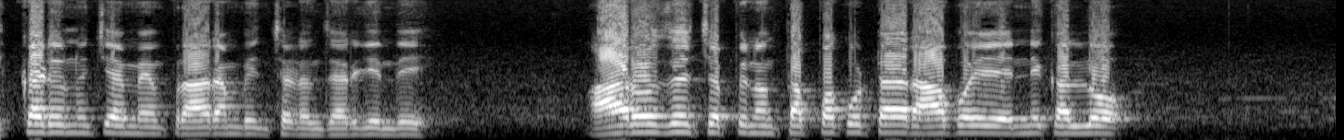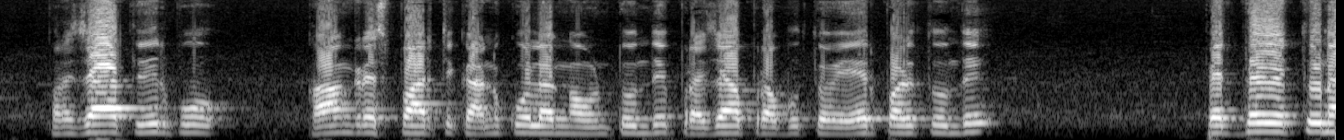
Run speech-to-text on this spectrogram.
ఇక్కడి నుంచే మేము ప్రారంభించడం జరిగింది. ఆ రోజే చెప్పినాం తప్పకుండా రాబోయే ఎన్నికల్లో ప్రజా తీర్పు కాంగ్రెస్ పార్టీకి అనుకూలంగా ఉంటుంది ప్రజాప్రభుత్వం ఏర్పడుతుంది. పెద్ద ఎత్తున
